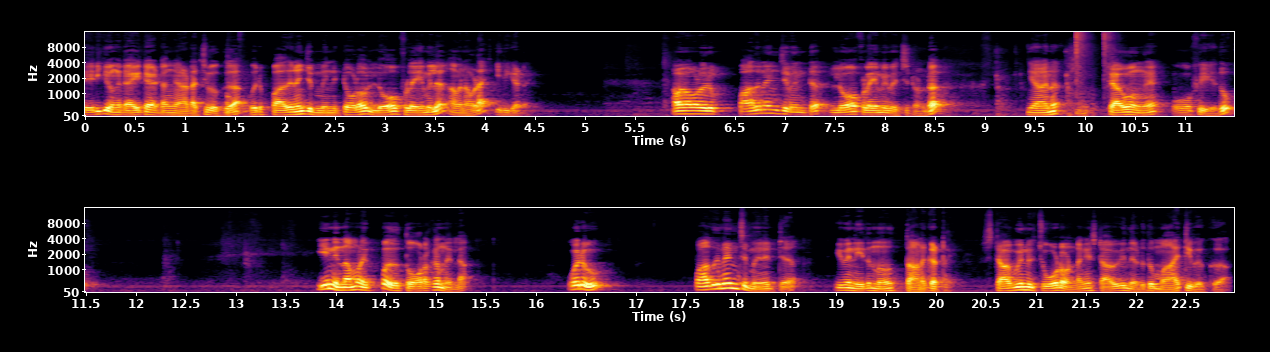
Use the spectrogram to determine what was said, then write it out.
ശരിക്കും അങ്ങ് ടൈറ്റായിട്ട് അങ്ങ് അടച്ചു വെക്കുക. ഒരു പതിനഞ്ച് മിനിറ്റോളം ലോ ഫ്ലെയിമിൽ അവൻ അവിടെ ഇരിക്കട്ടെ. അപ്പോൾ നമ്മളൊരു പതിനഞ്ച് മിനിറ്റ് ലോ ഫ്ലെയിമിൽ വെച്ചിട്ടുണ്ട്. ഞാൻ സ്റ്റവ് അങ്ങ് ഓഫ് ചെയ്തു. ഇനി നമ്മളിപ്പോൾ ഇത് തുറക്കുന്നില്ല. ഒരു പതിനഞ്ച് മിനിറ്റ് ഇവൻ ഇരുന്ന് തണുക്കട്ടെ. സ്റ്റവിന് ചൂടുണ്ടെങ്കിൽ സ്റ്റവിൽ നിന്ന് എടുത്ത് മാറ്റി വെക്കുക.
